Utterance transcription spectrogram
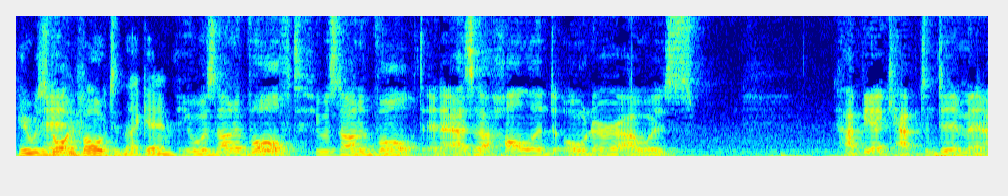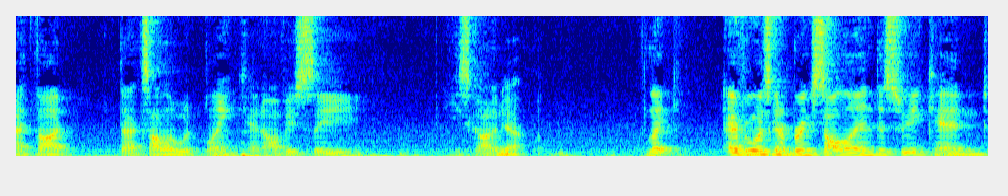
He was not involved in that game. He was not involved. He was not involved. And as a Haaland owner, I was happy I captained him, and I thought that Salah would blink. And obviously, he's got to Yeah. like everyone's going to bring Salah in this week, and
